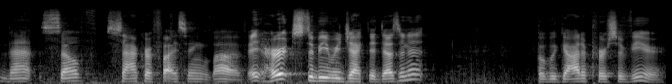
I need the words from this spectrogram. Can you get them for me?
that self-sacrificing love. It hurts to be rejected, doesn't it? but we got to persevere.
